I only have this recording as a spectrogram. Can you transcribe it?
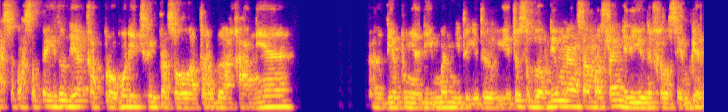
asap-asapnya gitu, dia cut promo, dia cerita soal latar belakangnya, eh, dia punya demon gitu-gitu. Itu sebelum dia menang SummerSlam jadi Universal Champion.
